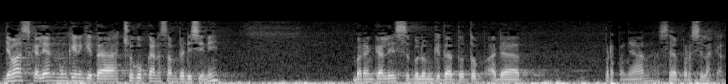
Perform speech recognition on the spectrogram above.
Jemaah sekalian, mungkin kita cukupkan sampai di sini. Barangkali sebelum kita tutup ada pertanyaan, saya persilahkan.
